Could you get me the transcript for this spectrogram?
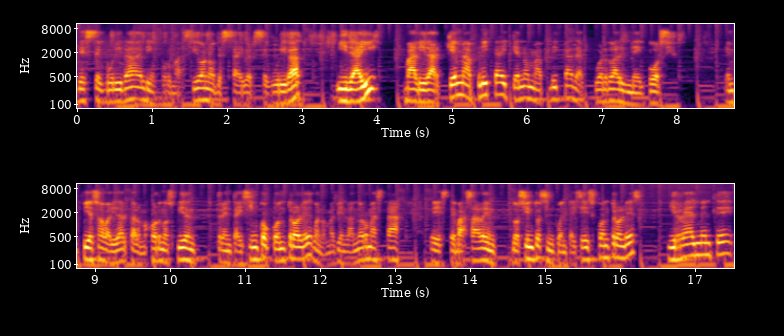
de seguridad de la información o de ciberseguridad y de ahí validar qué me aplica y qué no me aplica de acuerdo al negocio. Empiezo a validar que a lo mejor nos piden 35 controles, bueno, más bien la norma está este, basada en 256 controles y realmente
